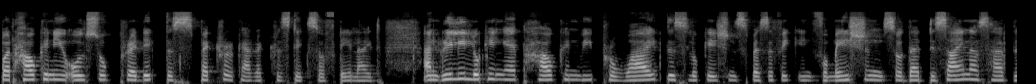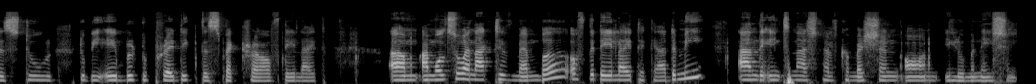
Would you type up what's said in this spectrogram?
but how can you also predict the spectral characteristics of daylight? And really looking at how can we provide this location specific information so that designers have this tool to be able to predict the spectra of daylight. Um, I'm also an active member of the Daylight Academy and the International Commission on Illumination.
